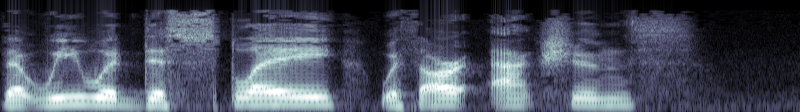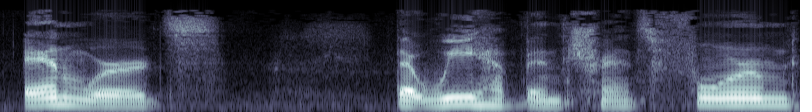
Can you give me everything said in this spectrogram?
That we would display with our actions and words that we have been transformed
